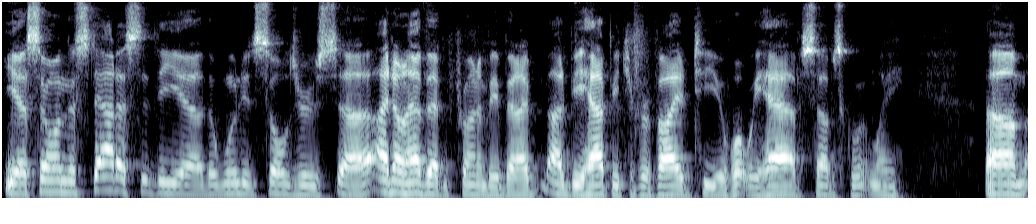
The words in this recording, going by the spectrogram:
Yeah, so on the status of the uh, the wounded soldiers, uh, I don't have that in front of me, but I'd, I'd, be happy to provide to you what we have subsequently. Um,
